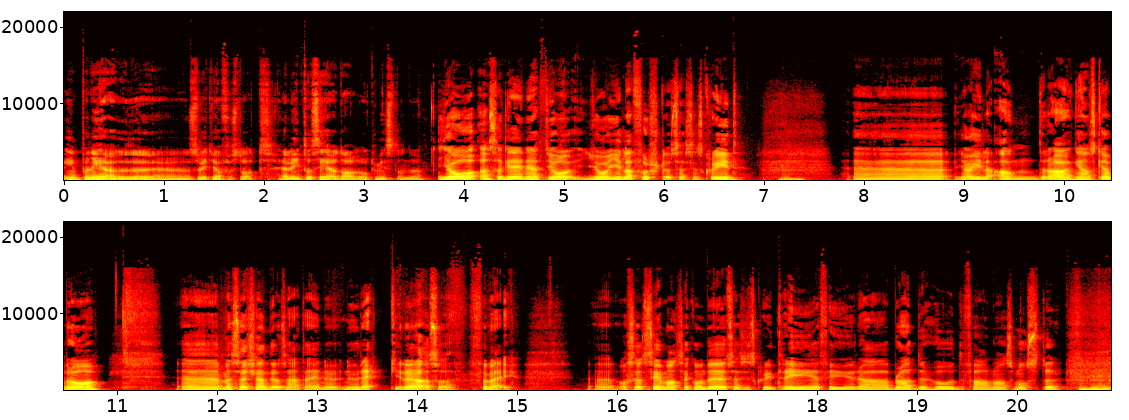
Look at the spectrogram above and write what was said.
imponerad eh, så vitt jag förstått. Eller intresserad av det åtminstone. Ja, alltså grejen är att jag, jag gillar första Assassin's Creed. Mm. Eh, jag gillar andra ganska bra. Eh, men sen kände jag så här att nej, nu, nu räcker det alltså för mig. Eh, och sen ser man, sen kom det Assassin's Creed 3, 4, Brotherhood, fan och hans moster. Mm.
